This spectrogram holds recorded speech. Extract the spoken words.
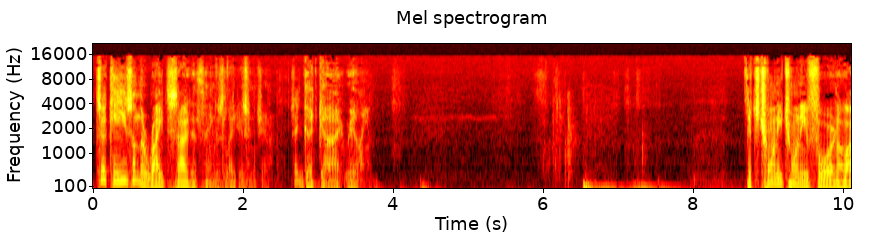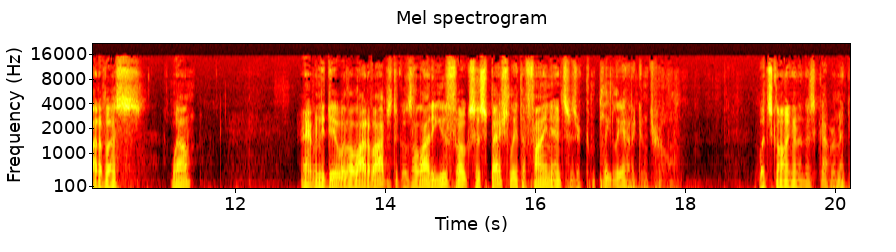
It's okay. He's on the right side of things, ladies and gentlemen. He's a good guy, really. It's 2024, and a lot of us, well, are having to deal with a lot of obstacles. A lot of you folks, especially, the finances are completely out of control. What's going on in this government?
